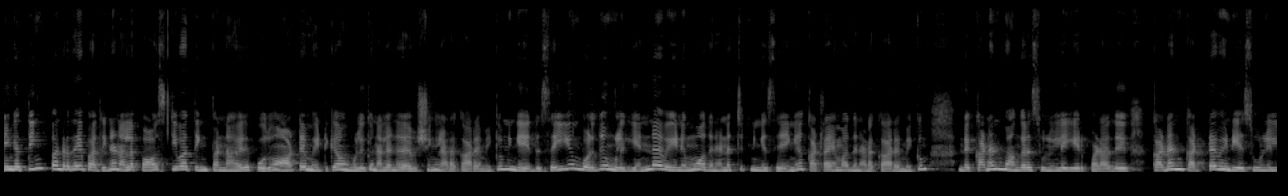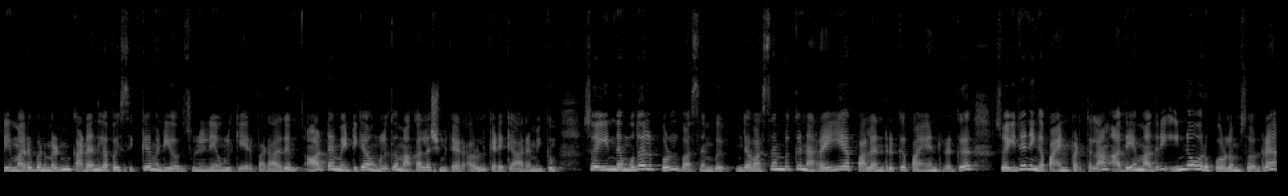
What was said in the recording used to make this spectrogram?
நீங்கள் திங்க் பண்ணுறதே பார்த்தீங்கன்னா நல்லா பாசிட்டிவாக திங்க் பண்ணாலே போதும். ஆட்டோமேட்டிக்காக உங்களுக்கு நல்ல நல்ல விஷயங்கள் நடக்க ஆரம்பிக்கும். நீங்கள் இது செய்யும் பொழுது உங்களுக்கு என்ன வேணுமோ அதை நினச்சிட்டு நீங்கள் செய்யுங்க. கட்டாயமாக அது நடக்க ஆரம்பிக்கும். இந்த கடன் வாங்குற சூழ்நிலை ஏற்படாது. கடன் கட்ட வேண்டிய சூழ்நிலை மறுபடியும் மறுபடியும் கடனில் போய் சிக்க வேண்டிய ஒரு சூழ்நிலை உங்களுக்கு ஏற்படாது. ஆட்டோமேட்டிக்காக உங்களுக்கு மகாலட்சுமி தேர் அருள் கிடைக்க ஆரம்பிக்கும். ஸோ இந்த முதல் பொருள் வசம்பு. இந்த வசம்புக்கு நிறைய பலன் இருக்குது பயன் இருக்குது ஸோ இதை நீங்கள் பயன்படுத்தலாம். அதே மாதிரி இன்னொரு பொருளும் சொல்கிறேன்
